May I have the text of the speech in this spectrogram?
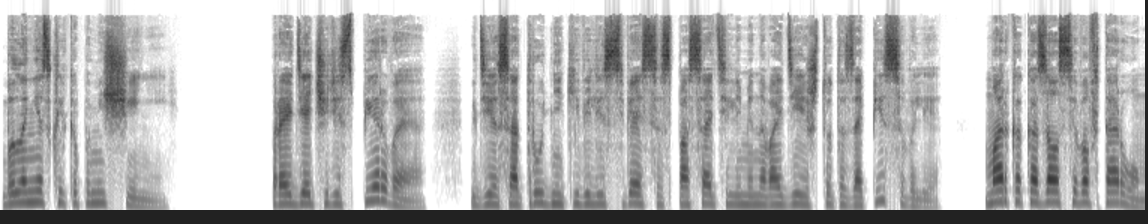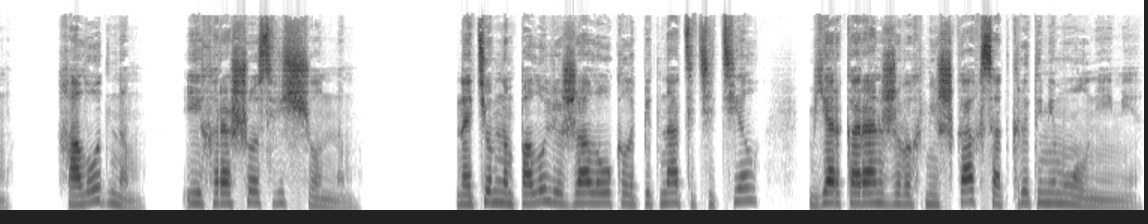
было несколько помещений. Пройдя через первое, где сотрудники вели связь со спасателями на воде и что-то записывали, Марк оказался во втором, холодном и хорошо освещенном. На темном полу лежало около 15 тел в ярко-оранжевых мешках с открытыми молниями.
